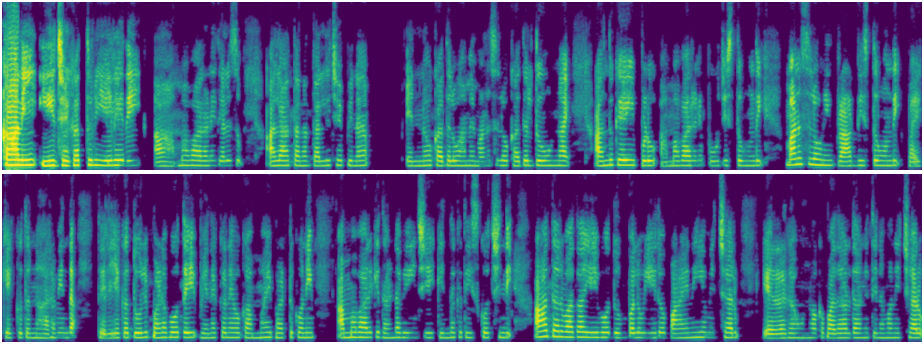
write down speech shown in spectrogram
కానీ ఈ జగత్తుని ఏలేది? ఆ అమ్మవారని తెలుసు. అలా తన తల్లి చెప్పిన ఎన్నో కథలు ఆమె మనసులో కదులుతూ ఉన్నాయి. అందుకే ఇప్పుడు అమ్మవారిని పూజిస్తూ ఉంది. మనసులోని ప్రార్థిస్తూ ఉంది. పైకెక్కుతున్న అరవింద తెలియక తూలి పడబోతే వెనకనే ఒక అమ్మాయి పట్టుకొని అమ్మవారికి దండ వేయించి కిందకి తీసుకొచ్చింది. ఆ తర్వాత ఏవో దుంపలు ఏదో పాయనీయం ఇచ్చారు. ఎర్రగా ఉన్న ఒక పదార్థాన్ని తినమనిచ్చారు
